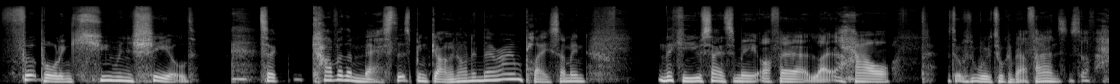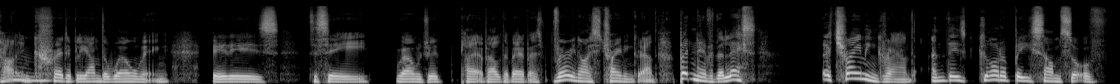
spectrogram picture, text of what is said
footballing human shield to cover the mess that's been going on in their own place. I mean, Nicky, you were saying to me off air, like how we were talking about fans and stuff, how hmm. incredibly underwhelming it is to see Real Madrid play at Valdebebas. Very nice training ground, but nevertheless, a training ground. And there's got to be some sort of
